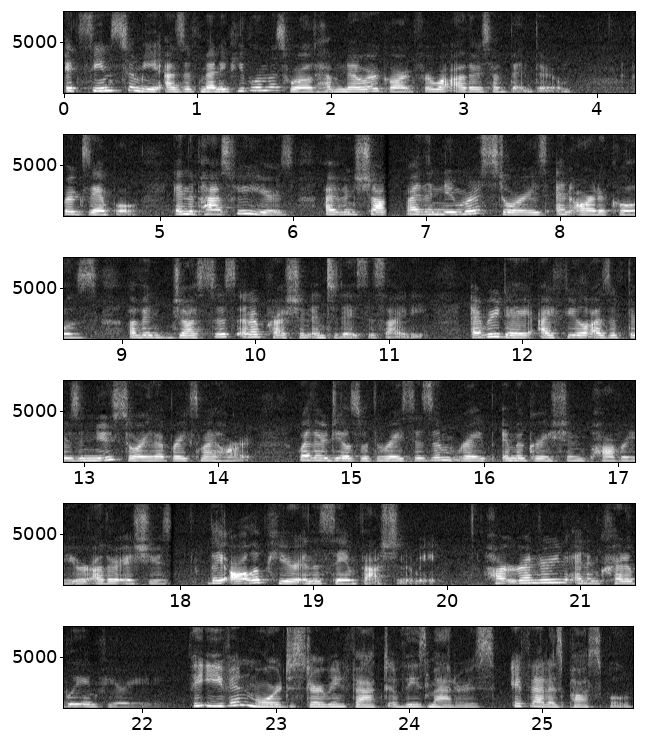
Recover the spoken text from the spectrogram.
It seems to me as if many people in this world have no regard for what others have been through. For example, in the past few years, I've been shocked by the numerous stories and articles of injustice and oppression in today's society. Every day, I feel as if there's a new story that breaks my heart, whether it deals with racism, rape, immigration, poverty, or other issues. They all appear in the same fashion to me heart-rending and incredibly infuriating. The even more disturbing fact of these matters, if that is possible,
